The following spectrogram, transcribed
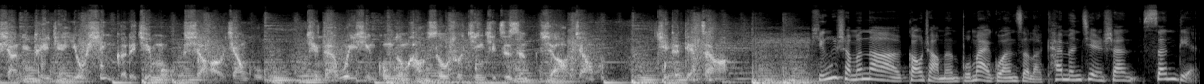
向你推荐有性格的节目《笑傲江湖》，请在微信公众号搜索“经济之声笑傲江湖”，记得点赞哦。凭什么呢？高掌门不卖关子了，开门见山三点：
